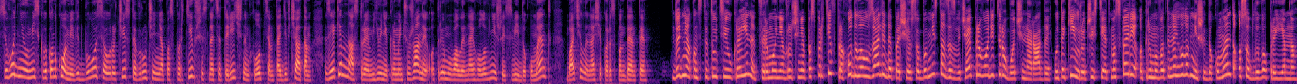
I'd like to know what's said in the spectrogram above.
Сьогодні у міськвиконкомі відбулося урочисте вручення паспортів 16-річним хлопцям та дівчатам. З яким настроєм юні кременчужани отримували найголовніший свій документ, бачили наші кореспонденти. До Дня Конституції України церемонія вручення паспортів проходила у залі, де перші особи міста зазвичай проводять робочі наради. У такій урочистій атмосфері отримувати найголовніший документ особливо приємно,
